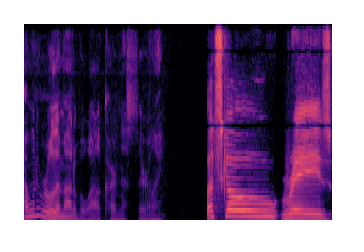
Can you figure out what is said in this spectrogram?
I wouldn't rule them out of a wild card necessarily. Let's go Rays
